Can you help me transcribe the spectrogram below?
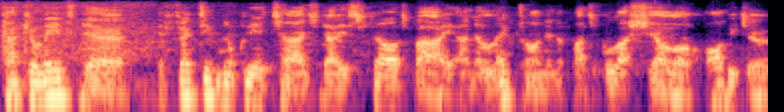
calculate the effective nuclear charge that is felt by an electron in a particular shell or orbital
